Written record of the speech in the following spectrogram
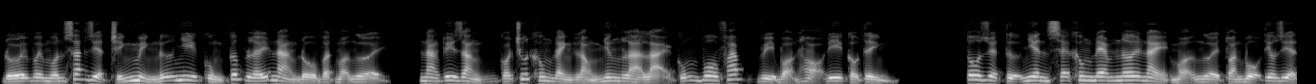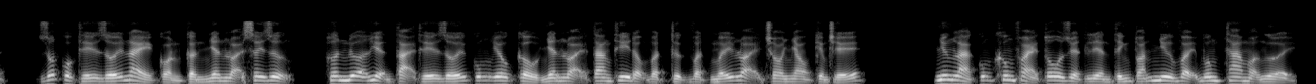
đối với muốn sát diệt chính mình nữ nhi cùng cướp lấy nàng đồ vật mọi người, nàng tuy rằng có chút không đành lòng nhưng là lại cũng vô pháp vì bọn họ đi cầu tình. Tô Duyệt tự nhiên sẽ không đem nơi này mọi người toàn bộ tiêu diệt, rốt cuộc thế giới này còn cần nhân loại xây dựng, hơn nữa hiện tại thế giới cũng yêu cầu nhân loại tăng thi động vật thực vật mấy loại cho nhau kiềm chế. Nhưng là cũng không phải Tô Duyệt liền tính toán như vậy buông tha mọi người,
